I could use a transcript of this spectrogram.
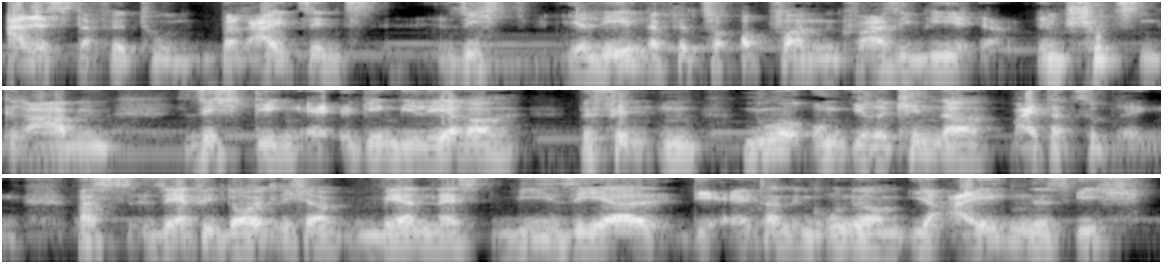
alles dafür tun, bereit sind, sich ihr Leben dafür zu opfern, quasi wie im Schützengraben, sich gegen, äh, gegen die Lehrer befinden, nur um ihre Kinder weiterzubringen. Was sehr viel deutlicher werden lässt, wie sehr die Eltern im Grunde genommen ihr eigenes Ich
